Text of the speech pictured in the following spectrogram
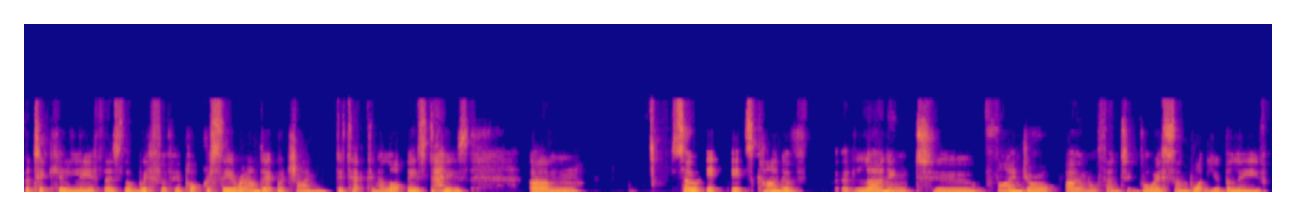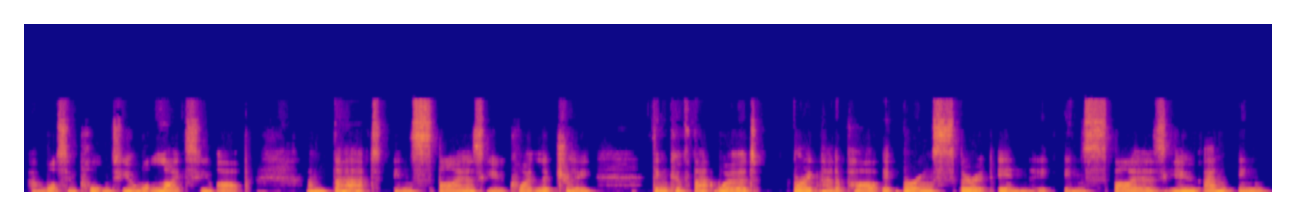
Particularly if there's the whiff of hypocrisy around it, which I'm detecting a lot these days. Um, so, it, it's kind of learning to find your own authentic voice and what you believe and what's important to you and what lights you up. And that inspires you quite literally. Think of that word, break that apart. It brings spirit in, it inspires you. And in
